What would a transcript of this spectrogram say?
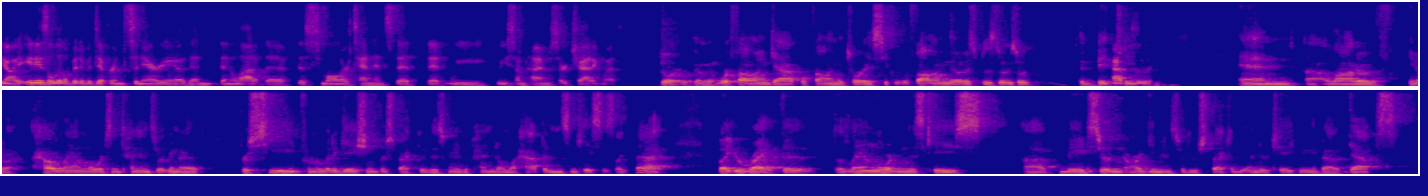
you know, it is a little bit of a different scenario than than a lot of the the smaller tenants that that we we sometimes are chatting with. Sure. I mean, we're following Gap, we're following Victoria's Secret, we're following those because those are the big Absolutely. cases and uh, a lot of you know how landlords and tenants are going to proceed from a litigation perspective is going to depend on what happens in cases like that. But you're right. The the landlord in this case uh, made certain arguments with respect to the undertaking about GAP's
